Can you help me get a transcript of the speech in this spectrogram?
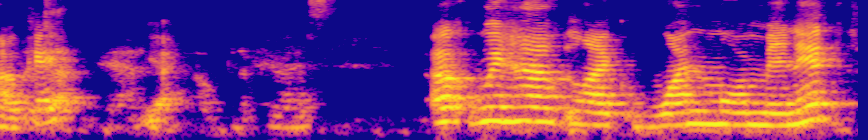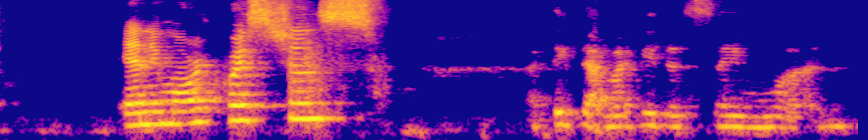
open okay. up, Yeah. Open up your eyes. Uh, we have like one more minute. Any more questions? I think that might be the same one.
